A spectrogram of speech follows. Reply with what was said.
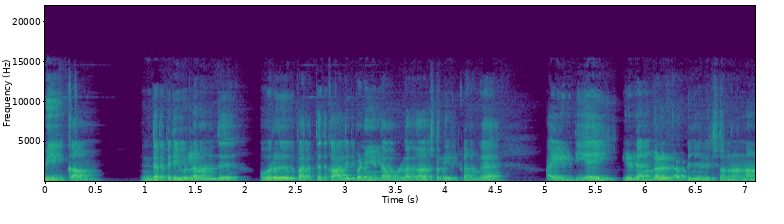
பிகாம் இந்த பிரிவில் வந்து ஒரு பத்து காலிப்பணி இடம் உள்ளதாக சொல்லியிருக்காங்க. ஐடிஐ இடங்கள் அப்படின்னு சொல்லி சொன்னோன்னா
